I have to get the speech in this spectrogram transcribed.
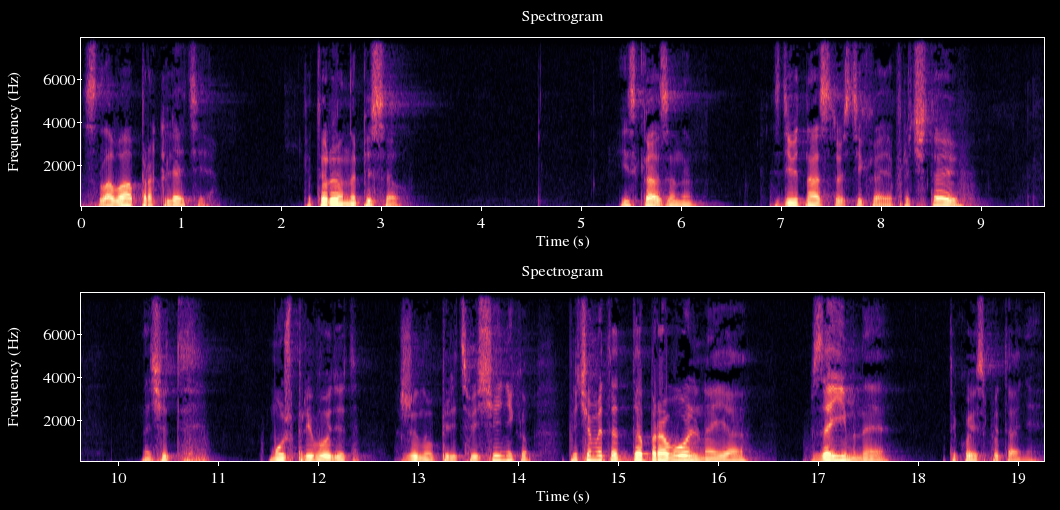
слова проклятия, которые он написал. И сказано, с 19 стиха я прочитаю, значит, муж приводит жену перед священником, причем это добровольное, взаимное такое испытание.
